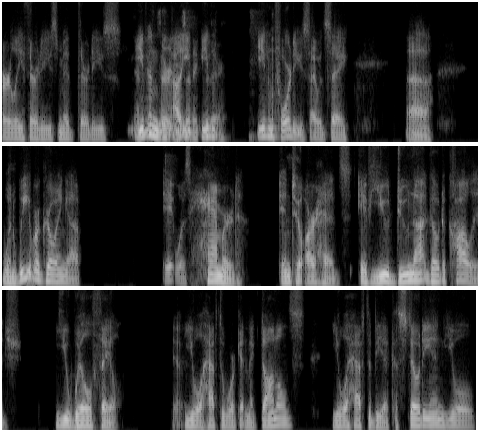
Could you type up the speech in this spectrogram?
early thirties, mid thirties, even thirties, I'll I e- think even. Even forties, I would say. Uh, when we were growing up, it was hammered into our heads: if you do not go to college, you will fail. Yeah. You will have to work at McDonald's. You will have to be a custodian. You will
